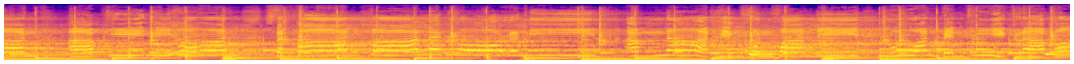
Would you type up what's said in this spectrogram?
ารอาภินิหารสถานฟ้าและธรณีอำนาจแห่งคุณความดี ล้วนเป็นที่กราบไหว้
